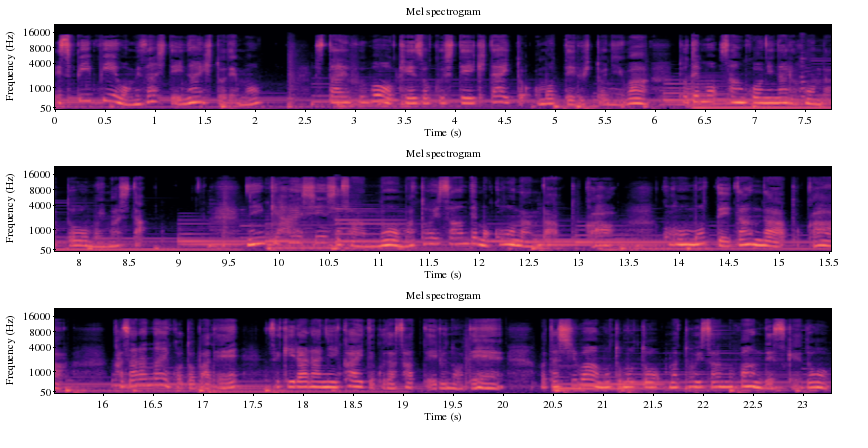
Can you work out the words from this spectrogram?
SPP を目指していない人でもスタイフを継続していきたいと思っている人にはとても参考になる本だと思いました。人気配信者さんのまといさんでもこうなんだとかこう思っていたんだとか飾らない言葉で赤裸々に書いてくださっているので私はもともとまといさんのファンですけど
